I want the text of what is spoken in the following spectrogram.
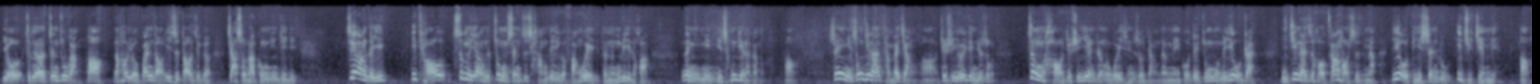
有这个珍珠港啊，然后有关岛，一直到这个嘉手纳空军基地，这样的一一条这么样的纵深之长的一个防卫的能力的话，那你你你冲进来干嘛啊？所以你冲进来，坦白讲啊，就是有一点就是说，正好就是验证了我以前所讲的美国对中共的诱战，你进来之后刚好是怎么样，诱敌深入，一举歼灭啊。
